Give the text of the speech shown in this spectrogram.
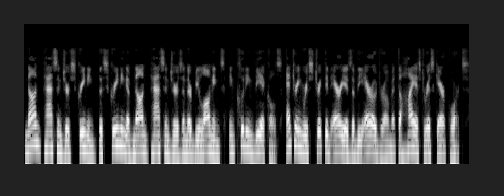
Non-passenger screening, the screening of non-passengers and their belongings, including vehicles, entering restricted areas of the aerodrome at the highest risk airports.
